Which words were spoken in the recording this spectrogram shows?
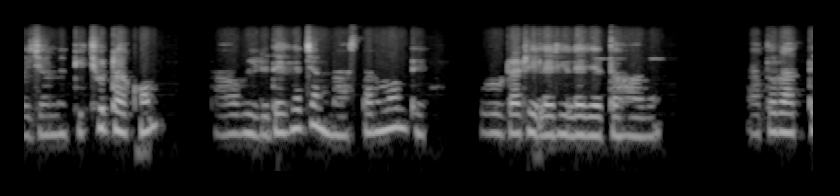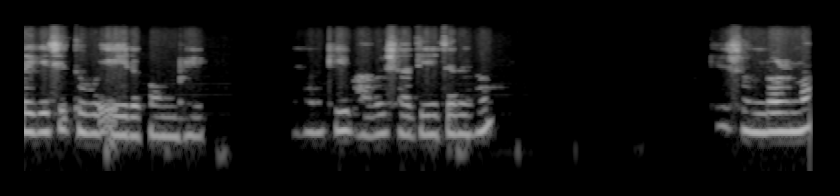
ওই জন্য কিছুটা কম। তাও ভিড় দেখেছেন? রাস্তার মধ্যে পুরোটা ঠেলে ঠেলে যেতে হবে। এত রাত্রে গেছি, তবু এইরকম ভিড়। এখন কীভাবে সাজিয়েছে দেখুন। কি সুন্দর না?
